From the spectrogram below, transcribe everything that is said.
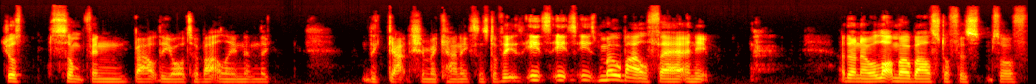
Just something about the auto battling and the the gacha mechanics and stuff. It's it's it's it's mobile fair and it I don't know, a lot of mobile stuff has sort of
